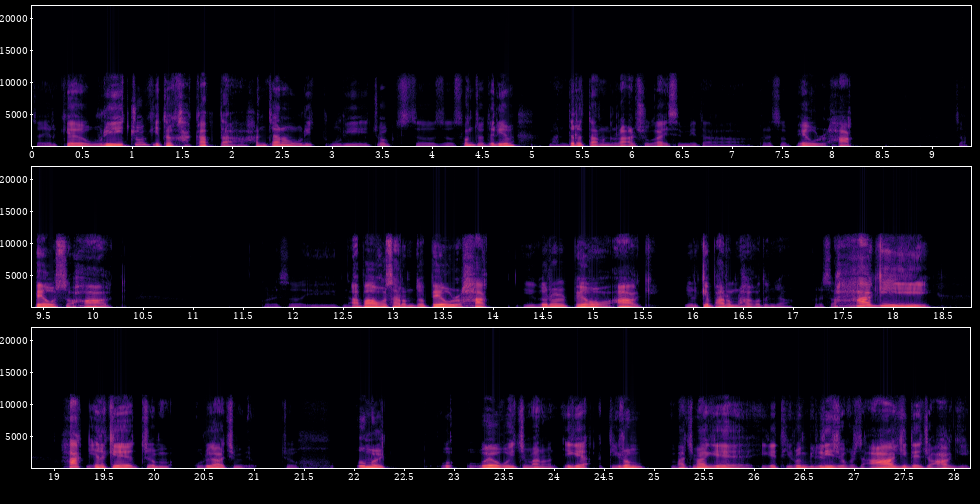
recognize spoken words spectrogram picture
자, 이렇게 우리 쪽이 더 가깝다. 한자는 우리 우리 쪽 선조들이 만들었다는 걸 알 수가 있습니다. 그래서 배울 학. 자, 배웠어 학. 그래서 이 나바호 사람도 배울 학 이거를 배워 악 이렇게 발음을 하거든요. 그래서 학이 학 이렇게 좀 우리가 지금 음을 외우고 있지만은 이게 뒤로 마지막에 이게 뒤로 밀리죠. 그래서 악이 되죠. 악이.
